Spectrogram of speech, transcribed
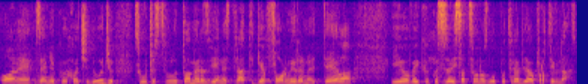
one zemlje koje hoće da uđu su učestvovali u tome, razvijene strategije, formirana je tela i ovaj, kako se zove, sad se ono zlupotrebljava protiv nas.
